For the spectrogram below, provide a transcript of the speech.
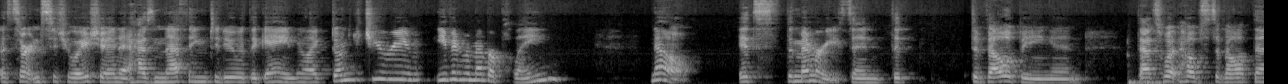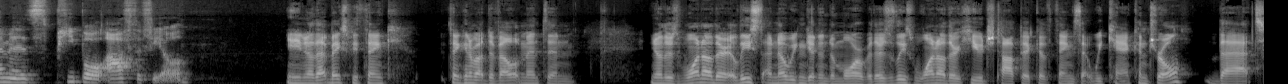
a certain situation, it has nothing to do with the game. You're like, don't you re- even remember playing? No, it's the memories and the developing and that's what helps develop them as people off the field. You know, that makes me think thinking about development and you know, there's one other at least I know we can get into more, but there's at least one other huge topic of things that we can't control that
